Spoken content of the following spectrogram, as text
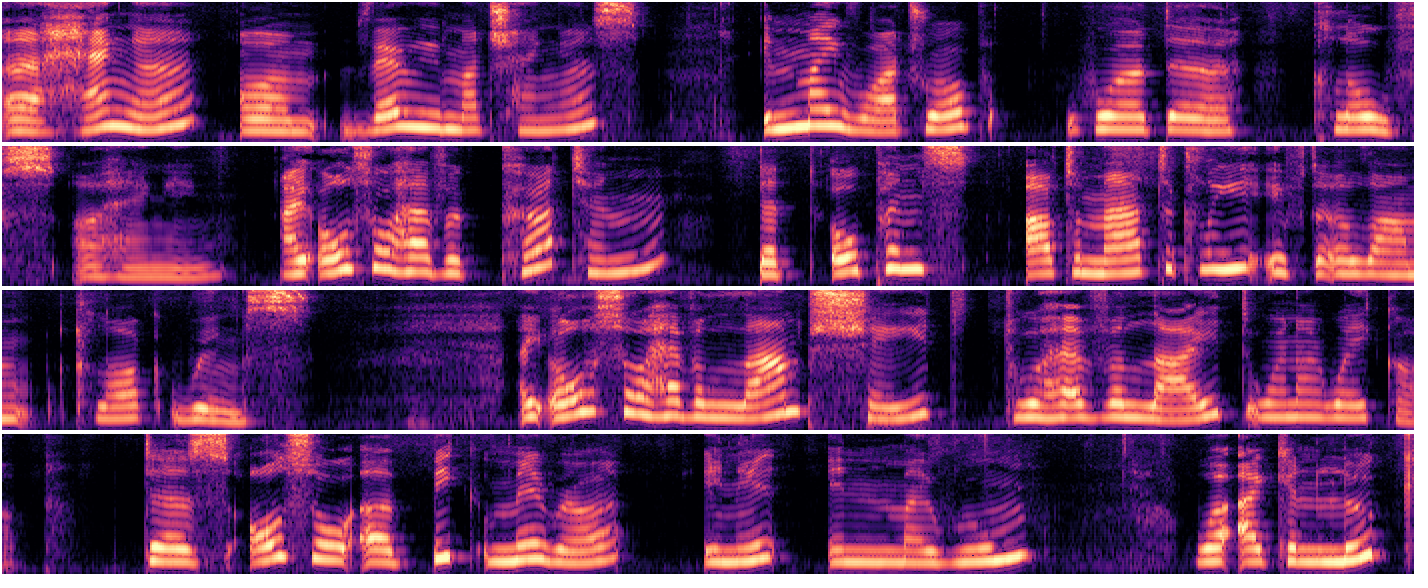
a hanger, um, very much hangers, in my wardrobe where the clothes are hanging. I also have a curtain that opens automatically if the alarm clock rings. I also have a lampshade to have a light when I wake up. There's also a big mirror in it in my room where I can look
